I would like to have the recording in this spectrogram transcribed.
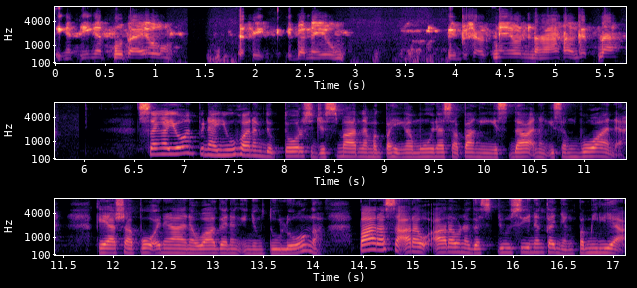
ingat-ingat po tayo. Kasi iba na yung baby shark ngayon, nangangagat na. Sa ngayon, pinayuhan ng doktor si Jesmar na magpahinga muna sa pangingisda ng isang buwan. Kaya siya po ay nananawagan ng inyong tulong para sa araw-araw na gastusin ng kanyang pamilya.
